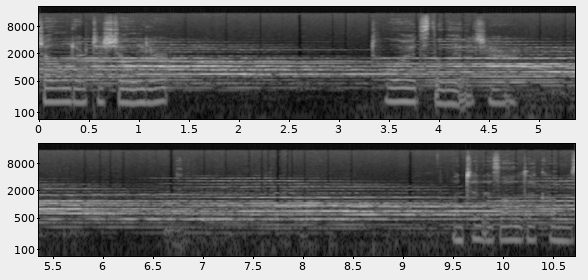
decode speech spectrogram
shoulder to shoulder towards the wheelchair until Isolde comes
